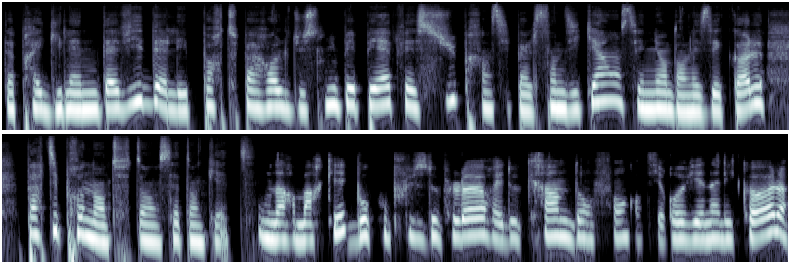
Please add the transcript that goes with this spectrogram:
D'après Guylaine David, elle est porte-parole du SNUPPF-SU, principal syndicat enseignant dans les écoles, partie prenante dans cette enquête. On a remarqué beaucoup plus de pleurs et de craintes d'enfants quand ils reviennent à l'école,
